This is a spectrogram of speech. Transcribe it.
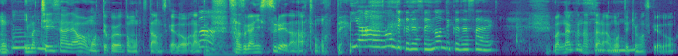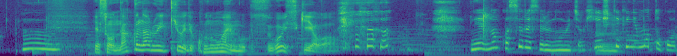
もううん。今チェイサーで泡持ってこようと思ってたんですけどなんかあ。さすがに失礼だなと思って。いやー飲んでください飲んでください。まあなくなったら持ってきますけど。うん。いやそうなくなる勢いでこのワイン僕すごい好きやわ。ねなんかスルスル飲めちゃう。品種的にもっとこう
